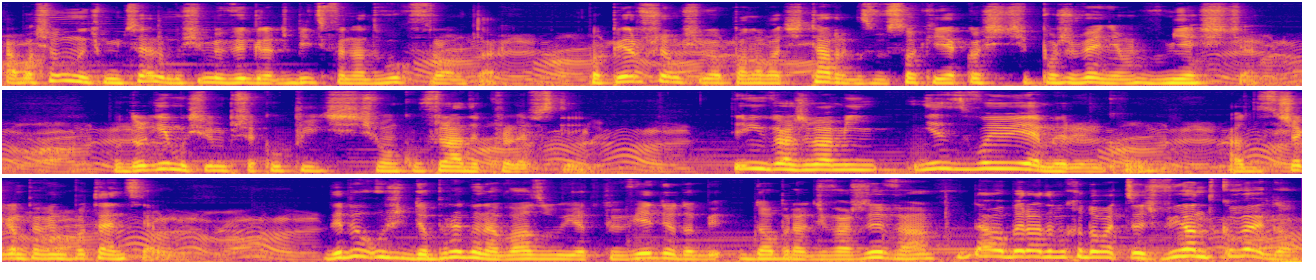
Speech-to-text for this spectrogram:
Aby osiągnąć mój cel, musimy wygrać bitwę na dwóch frontach. Po pierwsze, musimy opanować targ z wysokiej jakości pożywieniem w mieście. Po drugie, musimy przekupić członków Rady Królewskiej. Tymi warzywami nie zwojujemy rynku, ale dostrzegam pewien potencjał. Gdyby użyć dobrego nawozu i odpowiednio dobrać warzywa, dałoby radę wyhodować coś wyjątkowego.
